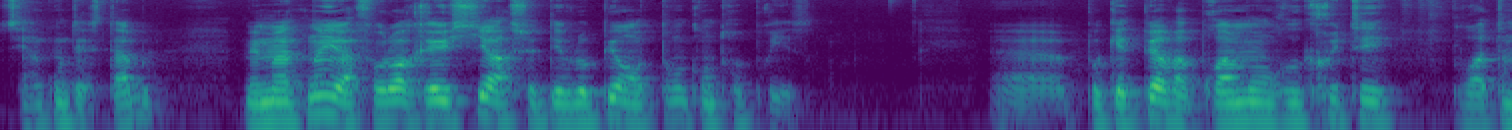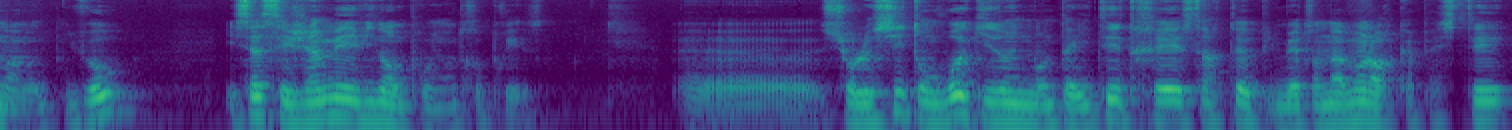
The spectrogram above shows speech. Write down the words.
c'est incontestable, mais maintenant il va falloir réussir à se développer en tant qu'entreprise. Pocket Pair va probablement recruter pour atteindre un autre niveau, et ça c'est jamais évident pour une entreprise. Sur le site, on voit qu'ils ont une mentalité très start-up, ils mettent en avant leur capacité,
